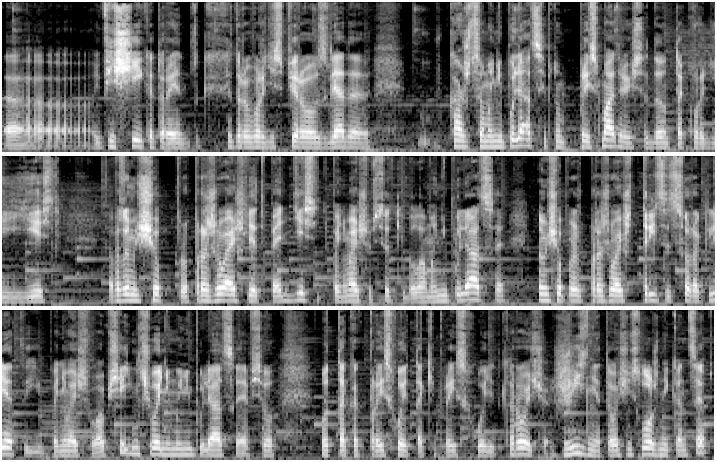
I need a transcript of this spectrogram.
э, вещей, которые, которые вроде с первого взгляда кажутся манипуляцией, потом присматриваешься, да, так вроде и есть. А потом еще проживаешь лет 5-10, понимаешь, что все-таки была манипуляция, потом еще проживаешь 30-40 лет и понимаешь, что вообще ничего не манипуляция, а все вот так, как происходит, так и происходит. Короче, жизнь это очень сложный концепт,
